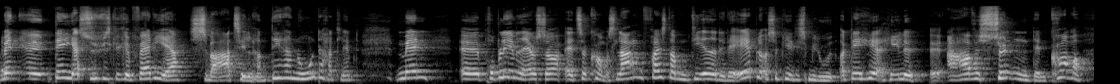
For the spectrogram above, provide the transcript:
Men øh, det, jeg synes, vi skal gribe fat i, er svare til ham. Det er der nogen, der har glemt. Men øh, problemet er jo så, at så kommer slangen, frister dem, de æder det der æble, og så bliver de smidt ud. Og det her hele øh, arve synden, den kommer.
